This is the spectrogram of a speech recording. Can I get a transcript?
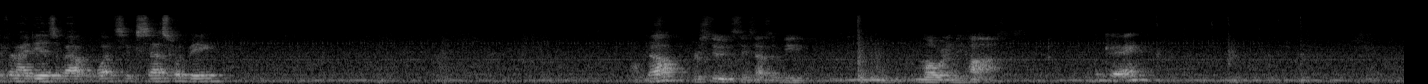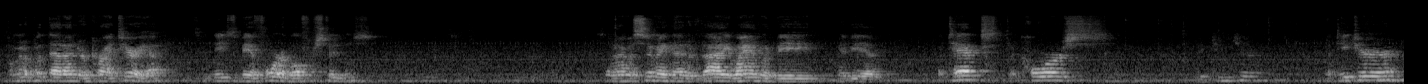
Different ideas about what success would be? No? For students, success would be lowering the cost. Okay. I'm gonna put that under criteria. It needs to be affordable for students. So I'm assuming that a evaluand would be maybe a, a text, a course, The teacher, a teacher.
